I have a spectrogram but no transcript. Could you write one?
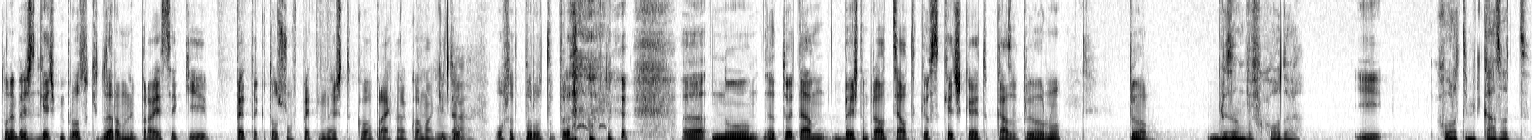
То не беше М. скетч, ми просто Кито Даром ли прави всеки петък, точно в пет или нещо такова, правихме реклама на Кито, Да. още от първото предаване. А, Но а, той там беше направил цял такъв скетч, където казва, примерно, примерно, влизам в хода и хората ми казват,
